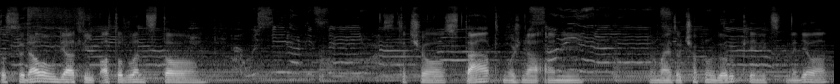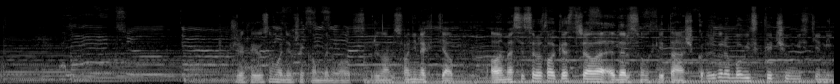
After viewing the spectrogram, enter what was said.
to se dalo udělat líp a tohle to stačilo stát, možná ani normálně to čapnout do ruky, nic nedělat. Takže chvíli jsem hodně překombinoval, to se přiznám, že jsem ani nechtěl. Ale Messi se dostal ke střele, Ederson chytá, škoda, že to nebylo víc ktyčů umístěný.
